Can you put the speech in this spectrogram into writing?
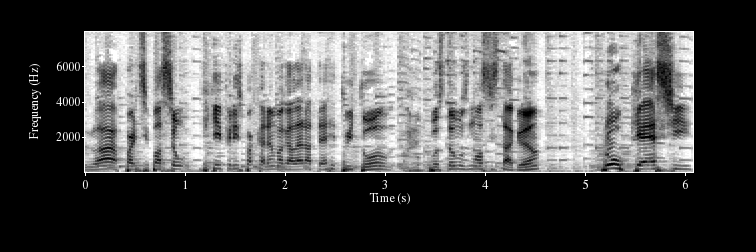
lá participação, fiquei feliz pra caramba, a galera até retweetou, postamos no nosso Instagram. Broadcast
